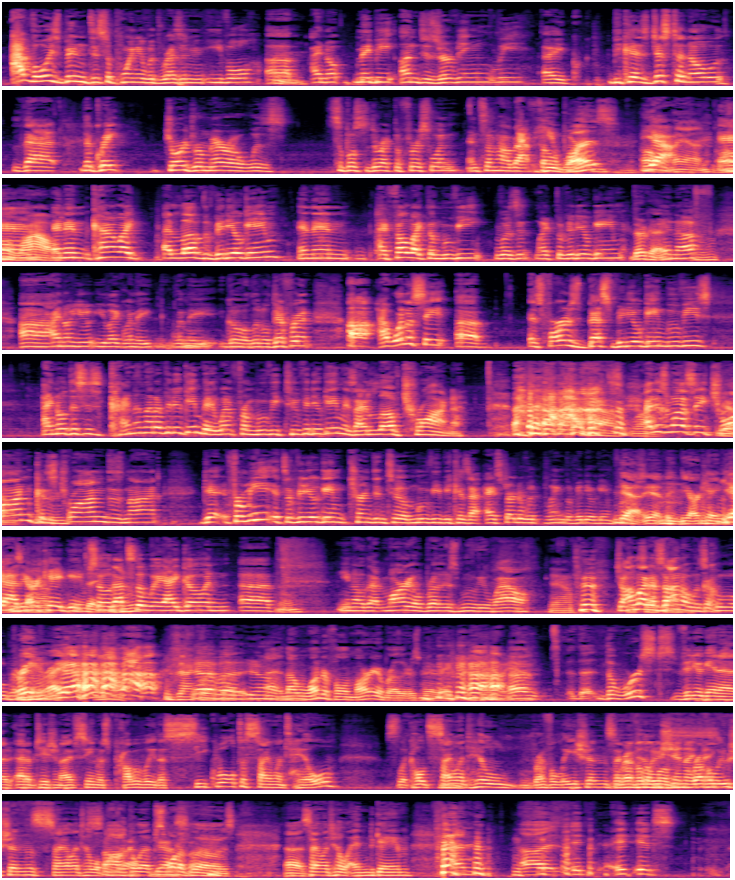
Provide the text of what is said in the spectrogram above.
I've always been disappointed with Resident Evil. Uh, Hmm. I know maybe undeservingly, I, because just to know that the great George Romero was supposed to direct the first one, and somehow that fell He apart. was? Oh, yeah, man. Oh, And, wow. And then kind of like I love the video game, and then I felt like the movie wasn't like the video game Okay. enough. Mm-hmm. Uh, I know you you like when they when they go a little different. Uh, I want to say uh, as far as best video game movies, I know this is kind of not a video game, but it went from movie to video game. Is I love Tron. I just want to say Tron because Mm-hmm. Tron does not. Get, for me, it's a video game turned into a movie because I, I started with playing the video game. First. yeah, yeah, the, the arcade. Game. Yeah, the arcade game. So that's the way I go. And uh, you know that Mario Brothers movie. Wow, Yeah. John Leguizamo was cool. But, great, right? Yeah, exactly. yeah, but you know, Uh, that wonderful Mario Brothers movie. um, the the worst video game ad- adaptation I've seen was probably the sequel to Silent Hill. It's like called Silent Hill Revelation, Silent Revolution, Hill I think. Revolutions, Silent Hill Saw. Apocalypse, Yeah, one of those. Uh, Silent Hill Endgame, and uh, it, it it's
